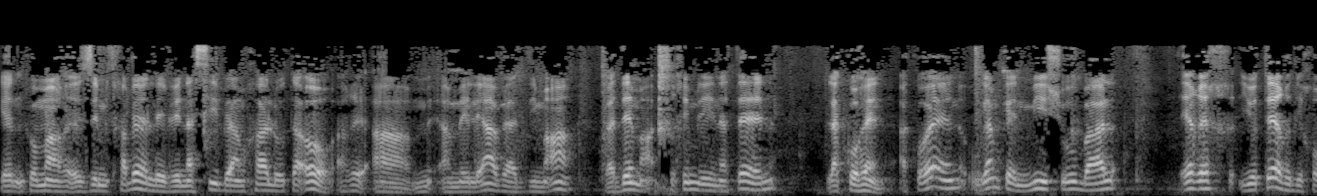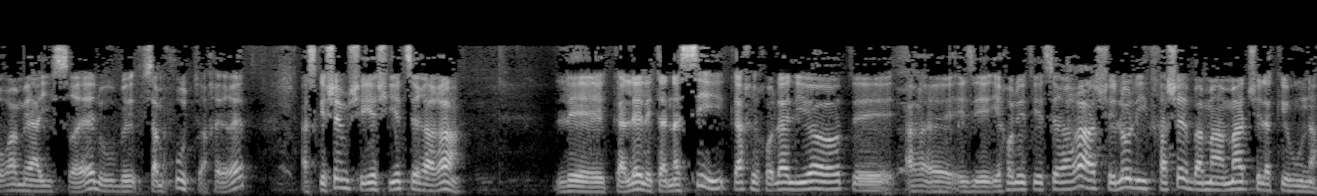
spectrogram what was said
כן, כלומר, זה מתחבר ל"ונשיא בעמך לא טהור". הרי המלאה והדמעה והדמע צריכים להינתן לכהן. הכהן הוא גם כן מישהו בעל ערך יותר לכאורה מהישראל, הוא בסמכות אחרת, אז כשם שיש יצר הרע לקלל את הנשיא, כך יכולה להיות, אה, אה, יכול להיות יצר הרע שלא להתחשב במעמד של הכהונה.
